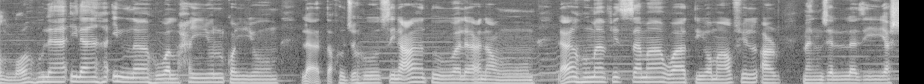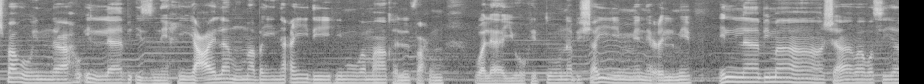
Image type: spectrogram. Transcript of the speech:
আল্লাহু লা ইলাহা ইল্লা হুয়াল হাইয়ুল কাইয়্যুম লা তাখুজুহু সিনআতু ওয়া লা নাউম লাহু মা ফিস সামাওয়াতি ওয়া মা ফিল আরদ من ذا الذي يشفع عنده إلا بإذنه يعلم ما بين أيديهم وما خلفهم ولا يحيطون بشيء من علمه إلا بما شاء وسع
